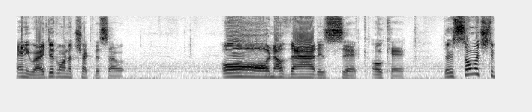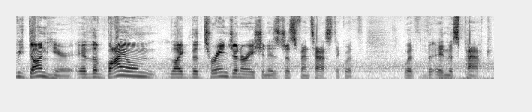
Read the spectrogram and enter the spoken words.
Anyway, I did want to check this out. Oh, now that is sick. Okay. There's so much to be done here. Eh, the biome, like the terrain generation is just fantastic with with the, in this pack.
